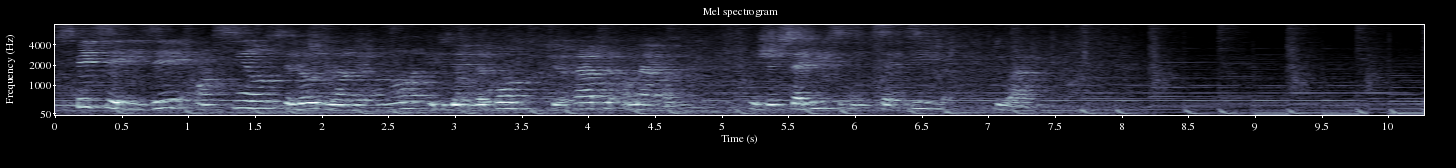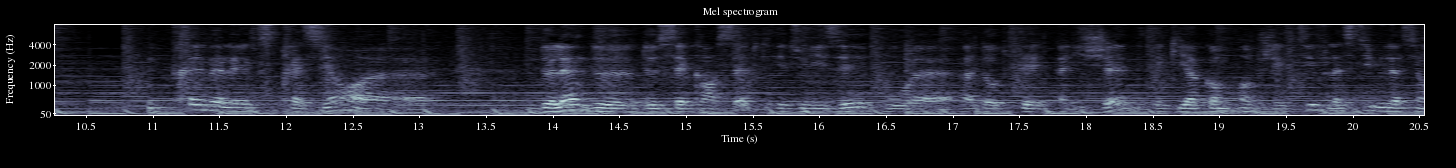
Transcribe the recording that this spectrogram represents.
spécialisé en sciences de l'eau, de l'environnement et du développement durable au Maroc. Je salue cette initiative louable. Très belle expression euh, de l'un de, ces concepts utilisés ou euh, adoptés à l'ICHED et qui a comme objectif la stimulation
